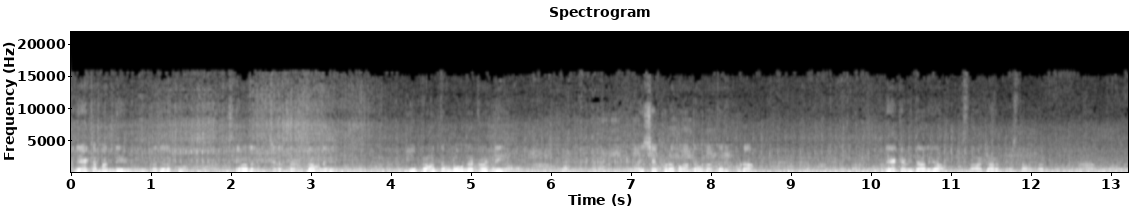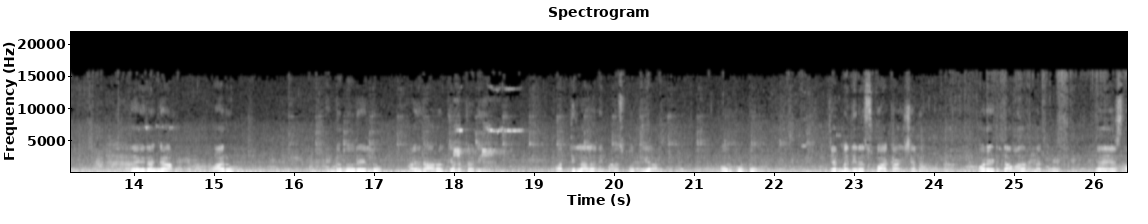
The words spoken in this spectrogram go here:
అనేక మంది ప్రజలకు సేవలు అందించడం జరుగుతూ ఉన్నది. ఈ ప్రాంతంలో ఉన్నటువంటి వైశ్య కుల బాంధవులందరికీ కూడా అనేక విధాలుగా సహకారం చేస్తూ ఉన్నారు. అదేవిధంగా వారు రెండు నూరేళ్ళు ఆయుర ఆరోగ్యాలతో వర్ధిల్లాలని మనస్ఫూర్తిగా కోరుకుంటూ జన్మదిన శుభాకాంక్షలు కోరేటి దామోదరులకు తెలియజేస్తా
